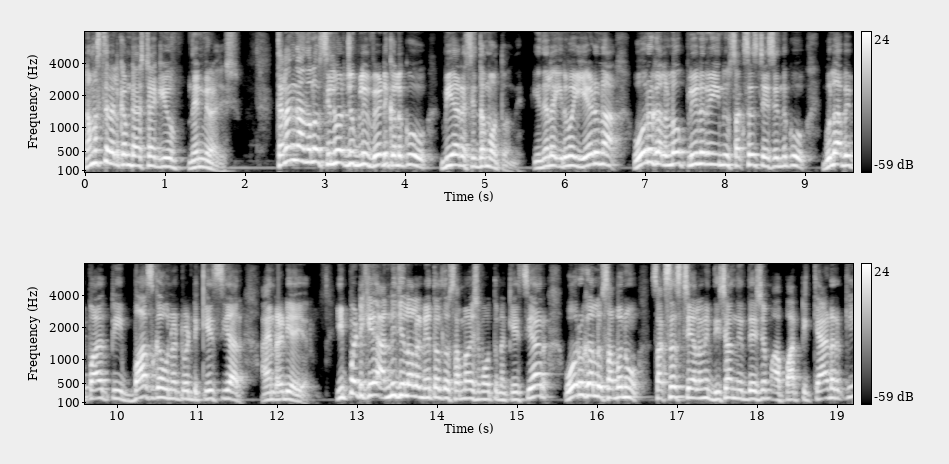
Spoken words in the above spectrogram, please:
నమస్తే వెల్కమ్ టు హ్యాష్ యూ. నేను మీ రాజేష్. తెలంగాణలో సిల్వర్ జూబ్లీ వేడుకలకు బీఆర్ఎస్ సిద్ధమవుతోంది. ఈ నెల ఇరవై ఏడున ఓరుగలలో ప్లీనరీను సక్సెస్ చేసేందుకు గులాబీ పార్టీ బాస్గా ఉన్నటువంటి కేసీఆర్ ఆయన రెడీ అయ్యారు. ఇప్పటికే అన్ని జిల్లాల నేతలతో సమావేశమవుతున్న కేసీఆర్ ఓరుగల్లు సభను సక్సెస్ చేయాలని దిశానిర్దేశం ఆ పార్టీ క్యాడర్కి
